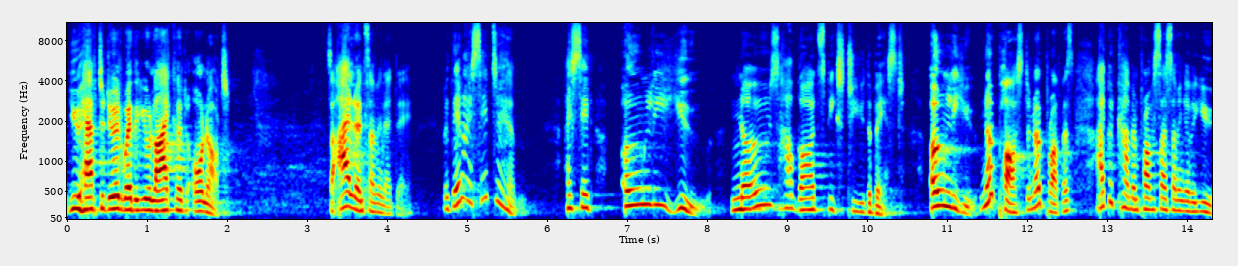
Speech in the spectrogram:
you have to do it whether you like it or not. So I learned something that day. But then I said to him, I said, Only you knows how God speaks to you the best. Only you. No pastor, no prophets. I could come and prophesy something over you,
